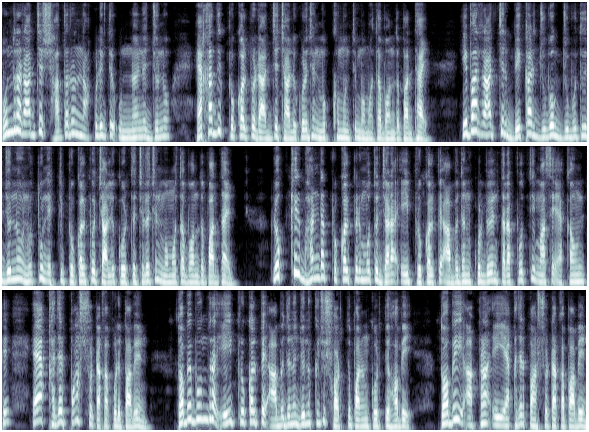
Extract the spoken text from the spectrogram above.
বন্ধুরা, রাজ্যের সাধারণ নাগরিকদের উন্নয়নের জন্য একাধিক প্রকল্প রাজ্যে চালু করেছেন মুখ্যমন্ত্রী মমতা বন্দ্যোপাধ্যায়। এবার রাজ্যের বেকার যুবক যুবতীদের জন্য নতুন একটি প্রকল্প চালু করতে চলেছেন মমতা বন্দ্যোপাধ্যায়। লক্ষ্মীর ভাণ্ডার প্রকল্পের মতো যারা এই প্রকল্পে আবেদন করবেন, তারা প্রতি মাসে অ্যাকাউন্টে এক হাজার পাঁচশো টাকা করে পাবেন। তবে বন্ধুরা, এই প্রকল্পে আবেদনের জন্য কিছু শর্ত পালন করতে হবে। তবেই আপনারা এই এক হাজার পাঁচশো টাকা পাবেন।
